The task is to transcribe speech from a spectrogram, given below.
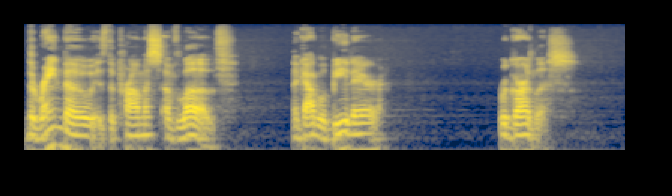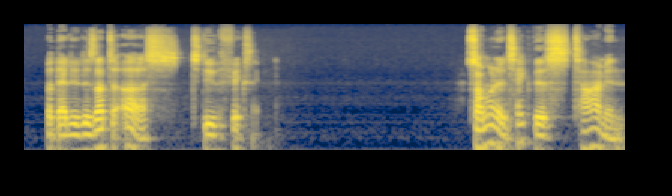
The rainbow is the promise of love, that God will be there regardless, but that it is up to us to do the fixing. So I wanted to take this time and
